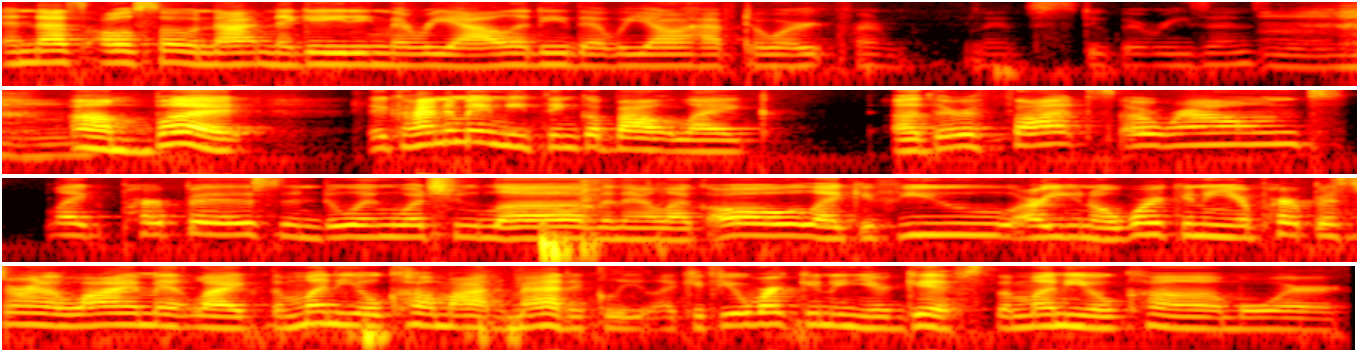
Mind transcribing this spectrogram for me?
and that's also not negating the reality that we all have to work for stupid reasons. Mm-hmm. Um, but it kind of made me think about like other thoughts around like purpose and doing what you love and they're like oh like if you are you know working in your purpose or in alignment like the money will come automatically. Like if you're working in your gifts the money will come or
